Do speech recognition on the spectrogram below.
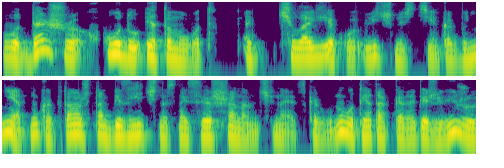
вот дальше ходу этому вот э, человеку, личности как бы нет, ну как, потому что там безличностное совершенно начинается, как бы, ну вот я так, опять же, вижу,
